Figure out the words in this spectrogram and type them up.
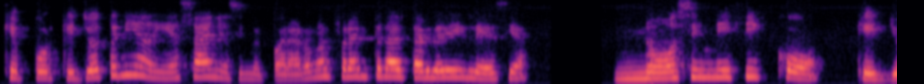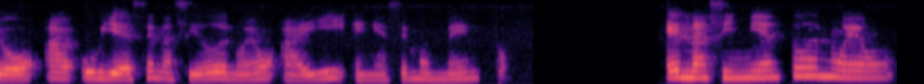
Que porque yo tenía 10 años y me pararon al frente del altar de la iglesia, no significó que yo ah, hubiese nacido de nuevo ahí en ese momento. El nacimiento de nuevo,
